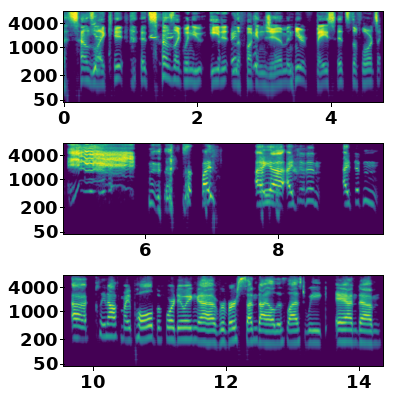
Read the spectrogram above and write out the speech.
that sounds you- like it, it sounds like when you eat it in the fucking gym and your face hits the floor. It's like my I uh, I didn't I didn't uh, clean off my pole before doing uh, reverse sundial this last week, and um,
